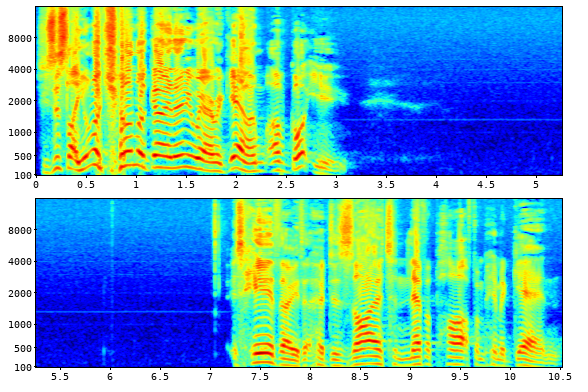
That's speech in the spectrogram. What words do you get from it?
She's just like, You're not, you're not going anywhere again. i have got you. It's here, though, that her desire to never part from him again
